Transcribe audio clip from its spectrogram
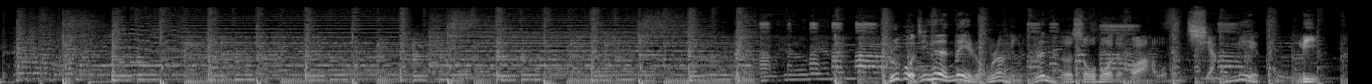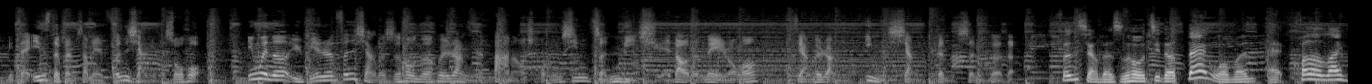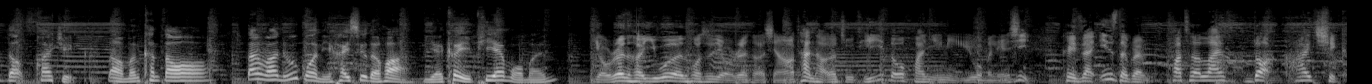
如果今天的内容让你有任何收获的话，我们强烈鼓励。你在 Instagram 上面分享你的收获，因为呢，与别人分享的时候呢，会让你的大脑重新整理学到的内容哦，这样会让你印象更深刻的。分享的时候记得带我们 at quarterlife dot quick，让我们看到哦。当然，如果你害羞的话，也可以 PM 我们。有任何疑问或是有任何想要探讨的主题，都欢迎你与我们联系。可以在 Instagram quarterlife dot quick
